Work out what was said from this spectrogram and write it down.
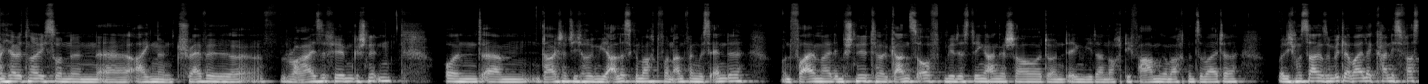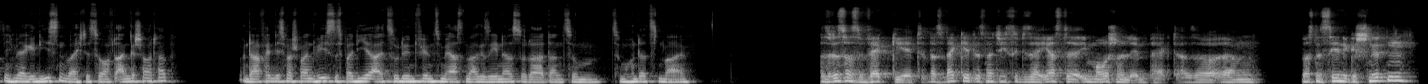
ich habe jetzt neulich so einen äh, eigenen Travel-Reisefilm geschnitten. Und ähm, da habe ich natürlich auch irgendwie alles gemacht von Anfang bis Ende und vor allem halt im Schnitt halt ganz oft mir das Ding angeschaut und irgendwie dann noch die Farben gemacht und so weiter. Und ich muss sagen, so mittlerweile kann ich es fast nicht mehr genießen, weil ich das so oft angeschaut habe. Und da fände ich es mal spannend, wie ist es bei dir, als du den Film zum ersten Mal gesehen hast oder dann zum, zum hundertsten Mal? Also das, was weggeht. Was weggeht, ist natürlich so dieser erste Emotional Impact. Also ähm, du hast eine Szene geschnitten,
